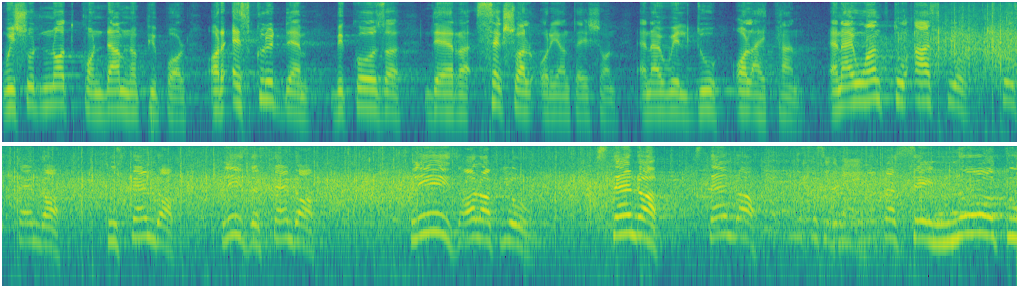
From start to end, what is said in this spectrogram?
we should not condemn people or exclude them because of their uh, sexual orientation. And I will do all I can. And I want to ask you to stand up, to stand up. Please uh, stand up. Please, all of you, stand up, stand up. Let us say no to,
